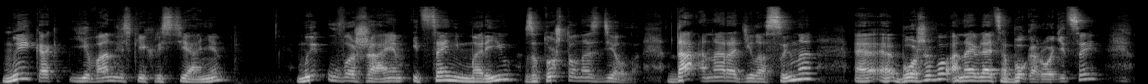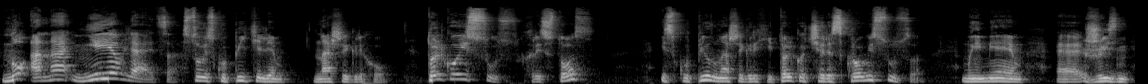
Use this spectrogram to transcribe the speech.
мы, как евангельские христиане, мы уважаем и ценим Марию за то, что она сделала. Да, она родила сына, э, э, Божьего, она является Богородицей, но она не является соискупителем наших грехов. Только Иисус Христос искупил наши грехи. Только через кровь Иисуса мы имеем э, жизнь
